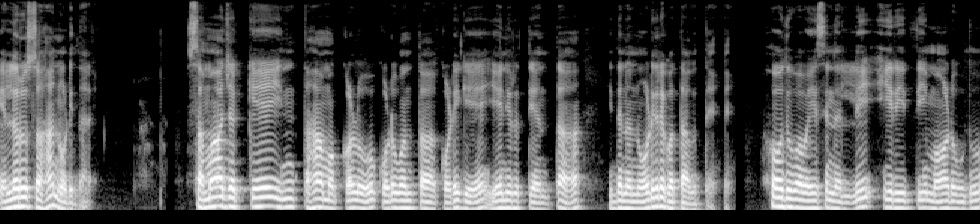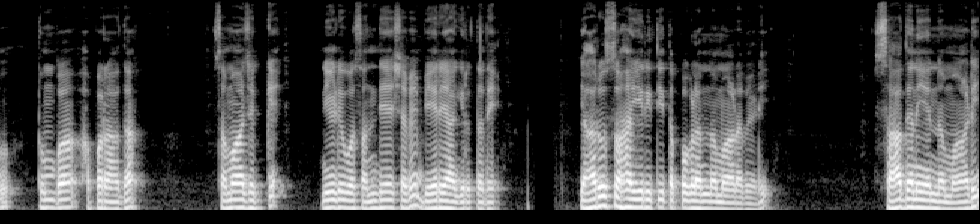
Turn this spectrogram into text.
ಎಲ್ಲರೂ ಸಹ ನೋಡಿದ್ದಾರೆ. ಸಮಾಜಕ್ಕೆ ಇಂತಹ ಮಕ್ಕಳು ಕೊಡುವಂಥ ಕೊಡುಗೆ ಏನಿರುತ್ತೆ ಅಂತ ಇದನ್ನು ನೋಡಿದರೆ ಗೊತ್ತಾಗುತ್ತೆ. ಓದುವ ವಯಸ್ಸಿನಲ್ಲಿ ಈ ರೀತಿ ಮಾಡುವುದು ತುಂಬ ಅಪರಾಧ ಸಮಾಜಕ್ಕೆ ನೀಡುವ ಸಂದೇಶವೇ ಬೇರೆಯಾಗಿರುತ್ತದೆ. ಯಾರೂ ಸಹ ಈ ರೀತಿ ತಪ್ಪುಗಳನ್ನು ಮಾಡಬೇಡಿ. ಸಾಧನೆಯನ್ನು ಮಾಡಿ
